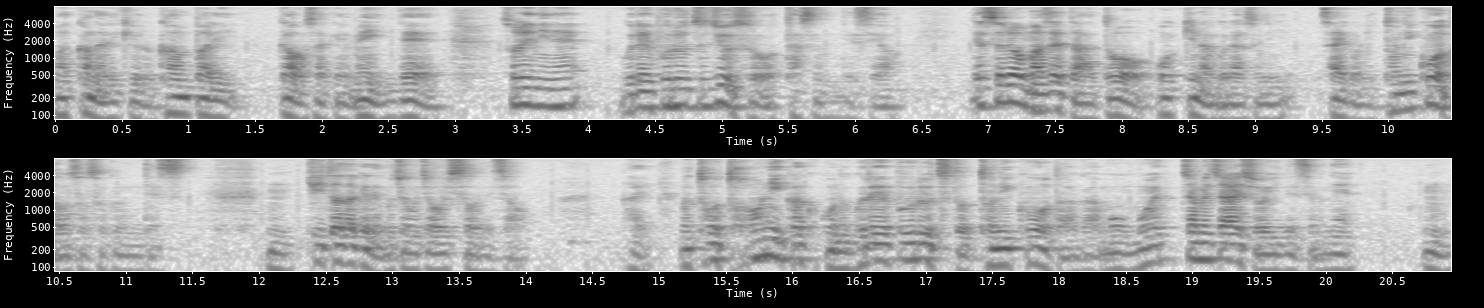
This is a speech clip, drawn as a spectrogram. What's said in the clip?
真っ赤なリキュールカンパリがお酒メインでそれにねグレープフルーツジュースを足すんですよ。でそれを混ぜた後大きなグラスに最後にトニックウォーターを注ぐんです、うん、聞いただけでむちゃむちゃ美味しそうでしょ。はい。まあ、ととにかくこのグレープフルーツとトニックウォーターがもうめっちゃめちゃ相性いいですよね。うん。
